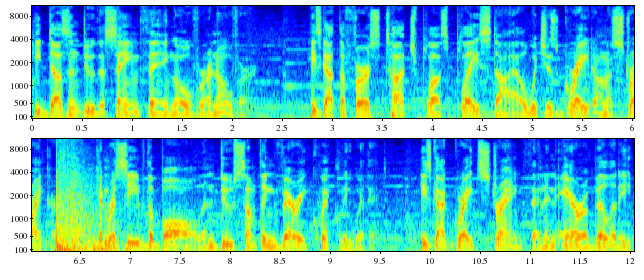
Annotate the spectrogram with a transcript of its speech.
He doesn't do the same thing over and over. He's got the first touch plus play style, which is great on a striker, can receive the ball and do something very quickly with it. He's got great strength and aerial ability,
